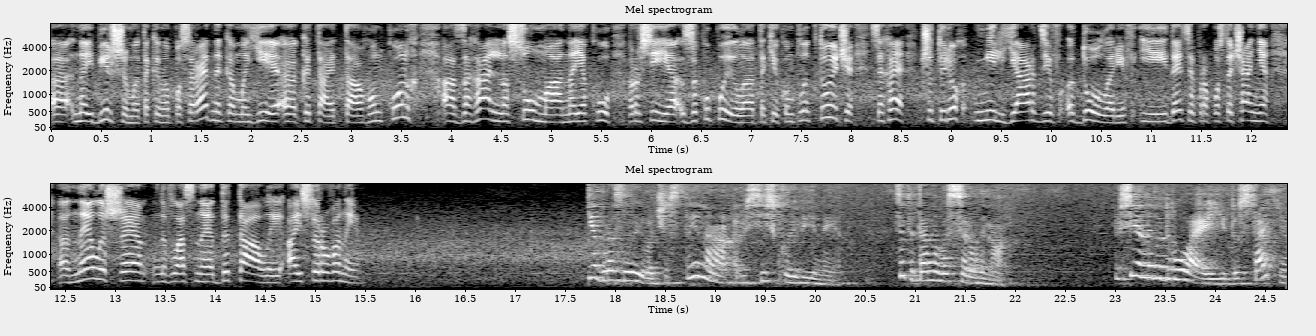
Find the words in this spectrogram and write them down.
Е, Найбільшими такими посередниками є е, Китай та Гонконг. А загальна сума, на яку Росія закупила такі комплектуючі, сягає 4 мільярдів доларів. І йдеться про постачання не лише власне деталей, а й сировини. Є вразлива частина російської війни це титанова сировина. Росія не видобуває її достатньо.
